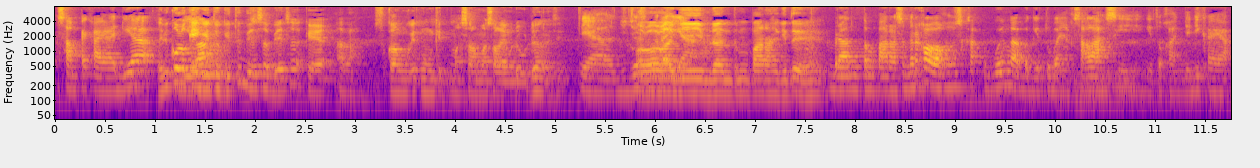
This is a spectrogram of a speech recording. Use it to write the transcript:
sampai kayak dia Tapi kalau kayak gitu-gitu biasa-biasa kayak Apa? suka ngungkit-ngungkit masalah-masalah yang udah-udah gak sih? ya jujur kalau lagi ya. berantem parah gitu ya berantem parah sebenarnya kalau waktu itu gue nggak begitu banyak salah sih gitu kan jadi kayak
